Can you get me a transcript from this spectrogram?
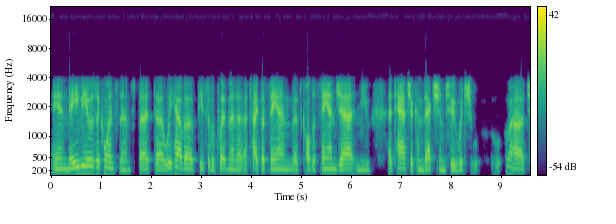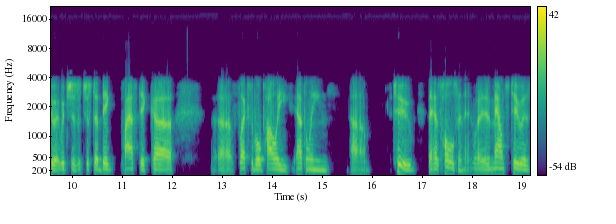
And maybe it was a coincidence, but uh, we have a piece of equipment, a, a type of fan that's called a fan jet, and you attach a convection tube, which uh, to it, which is just a big plastic, uh, uh, flexible polyethylene um, tube that has holes in it. What it amounts to is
